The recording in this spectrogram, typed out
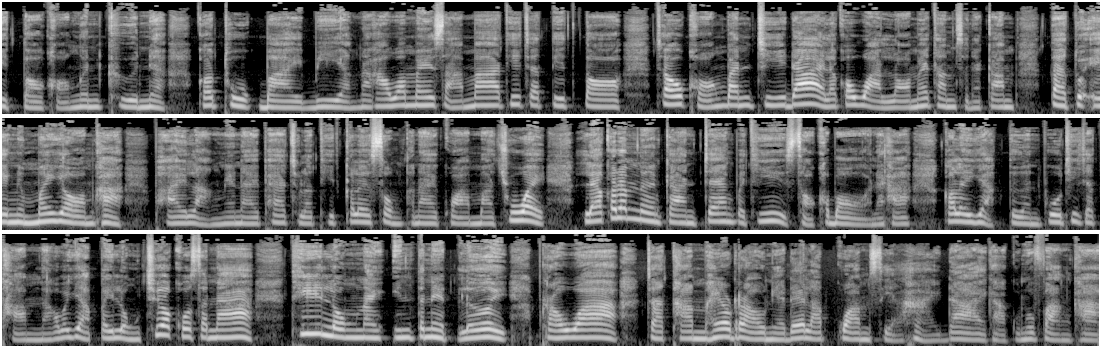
ติดต่อของเงินคืนเนี่ยก็ถูกบ่ายเบียงนะคะ ว่าไม่สามารถที่จะติดต่อเจ้าของบัญชีได้ แล้วก็หวานล้อมให้ทำศัลยกรรม แต่ตัวเองเนี่ยไม่ยอมค่ะ ภายหลังเนี่ยนายแพทย์ชลทิศก็เลยส่งทนายความมาช่วย แล้วก็ดำเนินการแจ้งไปที่สคบนะคะ ก็เลยอยากเตือนผู้ที่จะทำนะคะว่าอย่าไปหลงเชื่อโฆษณาที่ลงในอินเทอร์เน็ตเลย เพราะว่าจะทำให้เราเนี่ยได้รับความเสียหายได้ค่ะคุณผู้ฟังคะ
